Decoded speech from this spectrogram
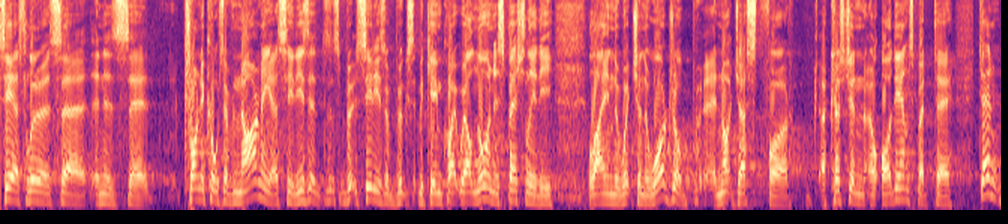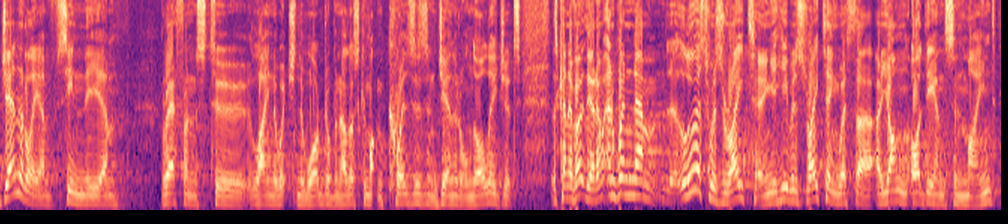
C.S. Lewis, uh, in his uh, Chronicles of Narnia series, a series of books that became quite well known, especially the Lion, the Witch, and the Wardrobe, uh, not just for a Christian audience, but uh, gen- generally I've seen the um, reference to Lion, the Witch, and the Wardrobe and others come up in quizzes and general knowledge. It's, it's kind of out there. And when um, Lewis was writing, he was writing with a, a young audience in mind.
